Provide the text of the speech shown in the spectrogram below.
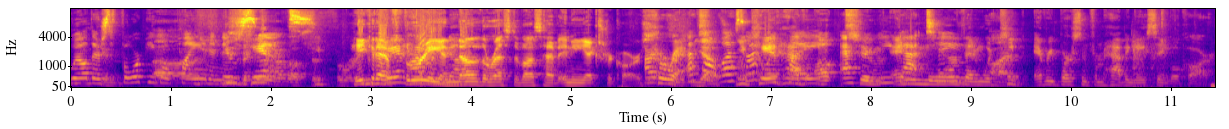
Well, there's can, four people uh, playing and you there's can't- Have up six. to three. He could have three, have and none of the rest of us have any extra cars. I- Correct. I, thought last You night can't we have played up to any more two. than would I- keep every person from having a single car.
